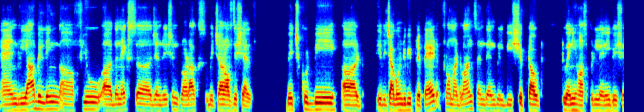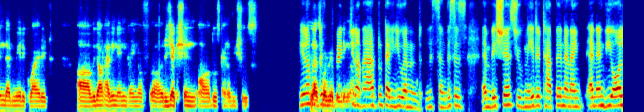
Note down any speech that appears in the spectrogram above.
and we are building a few uh, the next uh, generation products which are off the shelf which could be uh, which are going to be prepared from advance and then will be shipped out to any hospital any patient that may require it without having any kind of rejection or those kind of issues you know that's what we're you know, i have to tell you and listen this is ambitious. You've made it happen. And i and, and we all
